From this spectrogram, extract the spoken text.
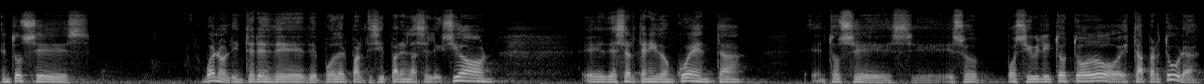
Entonces, bueno, el interés de, poder participar en la selección, eh, de ser tenido en cuenta. Entonces, eh, eso posibilitó todo esta apertura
